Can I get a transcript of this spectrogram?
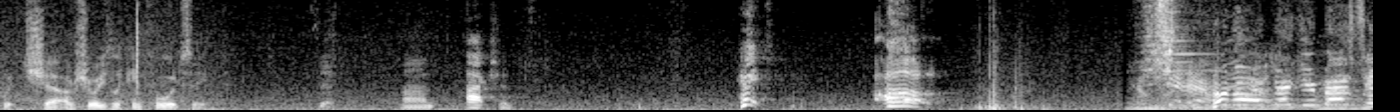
which uh, I'm sure he's looking forward to. And action. Hit! Oh no, I beg you, master!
